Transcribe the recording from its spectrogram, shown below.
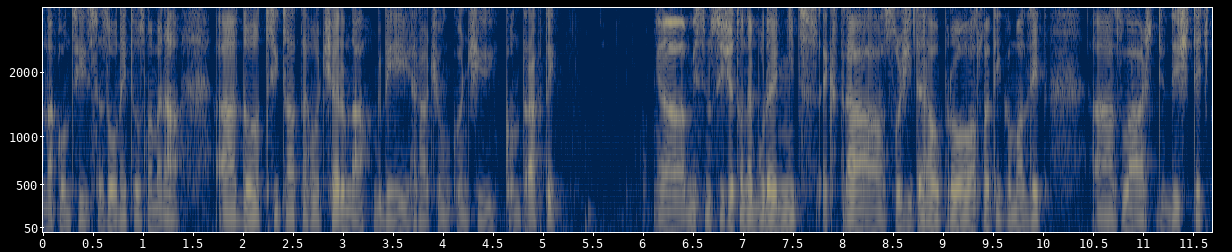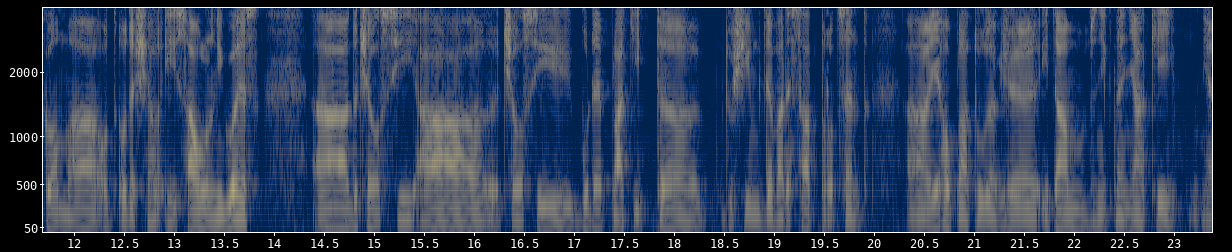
na konci sezóny, to znamená do 30. června, kdy hráčům končí kontrakty. Myslím si, že to nebude nic extra složitého pro Atletico Madrid, zvlášť když teď odešel i Saul Niguez do Chelsea a Chelsea bude platit, e, tuším, 90% jeho platu, takže i tam vznikne nějaký e,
